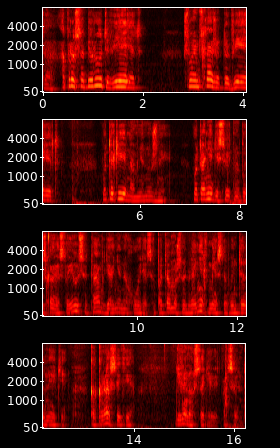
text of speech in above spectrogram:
Да. А просто берут верят. Что им скажут, то верят. Вот такие нам не нужны. Вот они действительно пускай остаются там, где они находятся, потому что для них место в интернете как раз-таки 99%.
